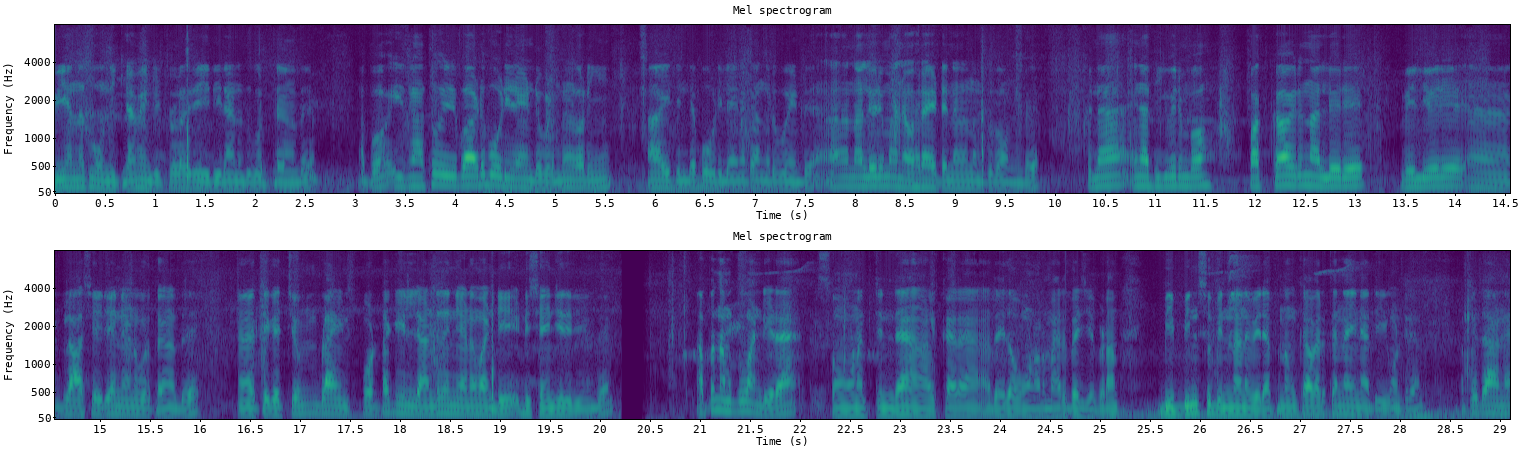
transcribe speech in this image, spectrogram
വി എന്ന് തോന്നിക്കാൻ വേണ്ടിയിട്ടുള്ള ഒരു രീതിയിലാണ് ഇത് കൊടുത്തേക്കുന്നത് അപ്പോൾ ഇതിനകത്ത് ഒരുപാട് ബോഡി ലൈൻ ഉണ്ട്. ഇവിടുന്ന് തുടങ്ങി ഇതിന്റെ ബോഡി ലൈനൊക്കെ അങ്ങോട്ട് പോയിട്ടുണ്ട്. ആ, നല്ലൊരു മനോഹരമായിട്ട് തന്നെ നമുക്ക് തോന്നുന്നുണ്ട്. പിന്നെ ഇതിനകത്തേക്ക് വരുമ്പോൾ പക്ക ഒരു നല്ലൊരു വലിയൊരു ഗ്ലാസ് ഏരിയ തന്നെയാണ് കൊടുത്തേക്കുന്നത് തികച്ചും ബ്ലൈൻഡ് സ്പോട്ടൊക്കെ ഇല്ലാണ്ട് തന്നെയാണ് വണ്ടി ഡിസൈൻ ചെയ്തിരിക്കുന്നത്. അപ്പം നമുക്ക് വണ്ടിയുടെ സോണറ്റിന്റെ ആൾക്കാരെ അതായത് ഓണർമാരെ പരിചയപ്പെടാം. ബിബിൻ സുബിൻ എന്നാണ് പേര് അപ്പം നമുക്ക് അവരെ തന്നെ അതിനകത്തേക്ക് കൊണ്ടുവരാം. അപ്പോൾ ഇതാണ്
